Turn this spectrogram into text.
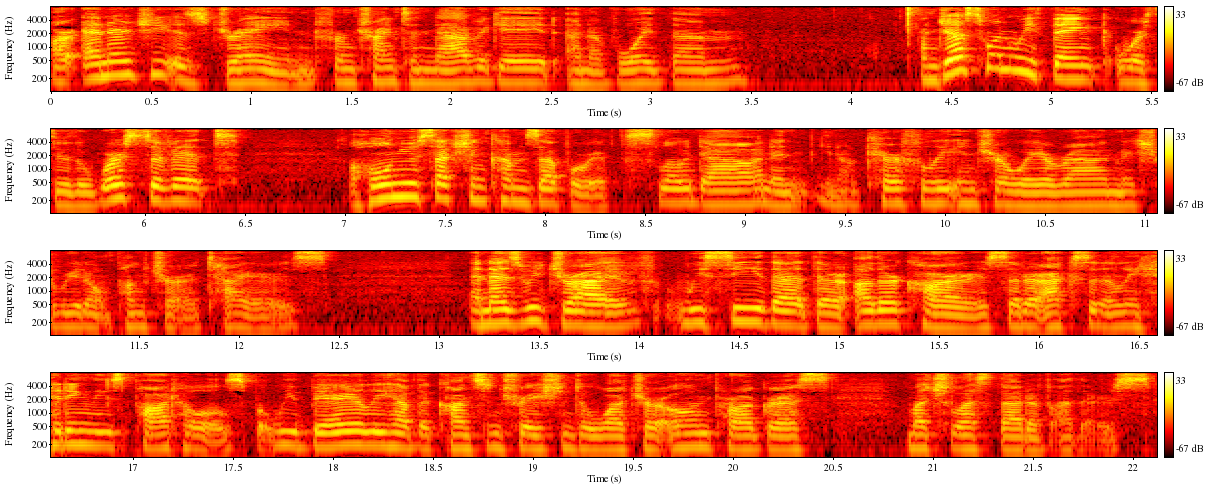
Our energy is drained from trying to navigate and avoid them. And just when we think we're through the worst of it, a whole new section comes up where we have to slow down and, you know, carefully inch our way around, make sure we don't puncture our tires. And as we drive, we see that there are other cars that are accidentally hitting these potholes, but we barely have the concentration to watch our own progress, much less that of others.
